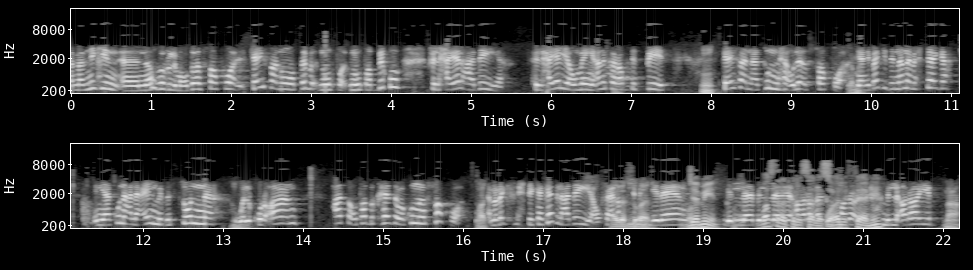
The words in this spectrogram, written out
أما بنيجي آه، ننظر لموضوع الصفوة كيف نطبق نط- نطبقه في الحياة العادية في الحياة اليومية. أنا كربة بيت كيف أن أكون من هؤلاء الصفوة تمام. يعني بجد إن أنا محتاجة إني أكون على علم بالسنة والقرآن حتى أطبق هذا وأكون من الصفوة طيب. أما باجي في الاحتكاكات العادية وفي علاقتي. بالجيران جميل. بال... بال... وصلت الرسالة. السؤال الثاني. بالقرايب نعم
